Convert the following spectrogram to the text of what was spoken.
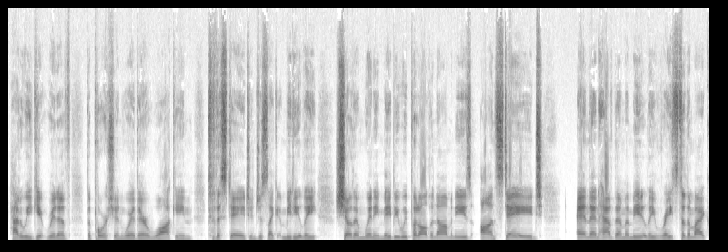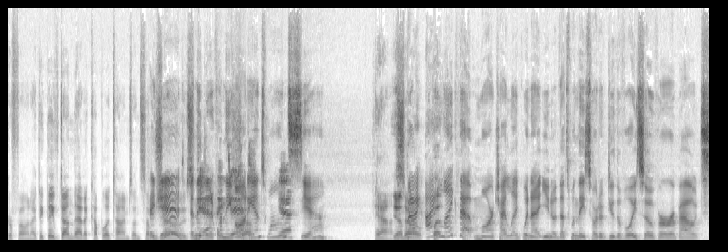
How do we get rid of the portion where they're walking to the stage and just like immediately show them winning? Maybe we put all the nominees on stage and then have them immediately race to the microphone. I think they've done that a couple of times on some They shows. did, and they Yeah, did it from the did. audience once. Yeah. yeah. Yep. So, But I, I but- like that march. I like when I, you know, that's when they sort of do the voiceover about,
